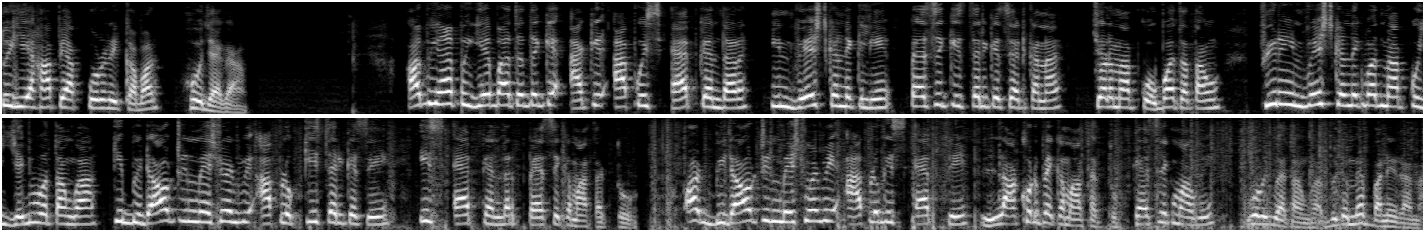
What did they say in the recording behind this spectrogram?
तो यहाँ पे आपको रिकवर हो जाएगा। अब यहाँ पे ये बात है कि आखिर आपको इस ऐप के अंदर इन्वेस्ट करने के लिए पैसे किस तरीके से सेट करना है? चलो मैं आपको बताता हूँ। फिर इन्वेस्ट करने के बाद मैं आपको ये भी बताऊँगा कि विदाउट इन्वेस्टमेंट भी आप लोग किस तरीके से इस ऐप के अंदर पैसे कमा सकते हो? और विदाउट इन्वेस्टमेंट भी आप लोग इस ऐप से लाखों रुपये कमा सकते हो। कैसे कमाओगे? वो भी बताऊँगा। वीडियो में बने रहना।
